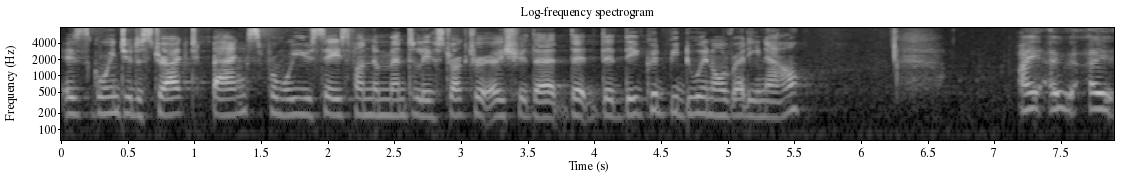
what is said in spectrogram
is going to distract banks from what you say is fundamentally a structural issue that, that, that they could be doing already now? I, I, I,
